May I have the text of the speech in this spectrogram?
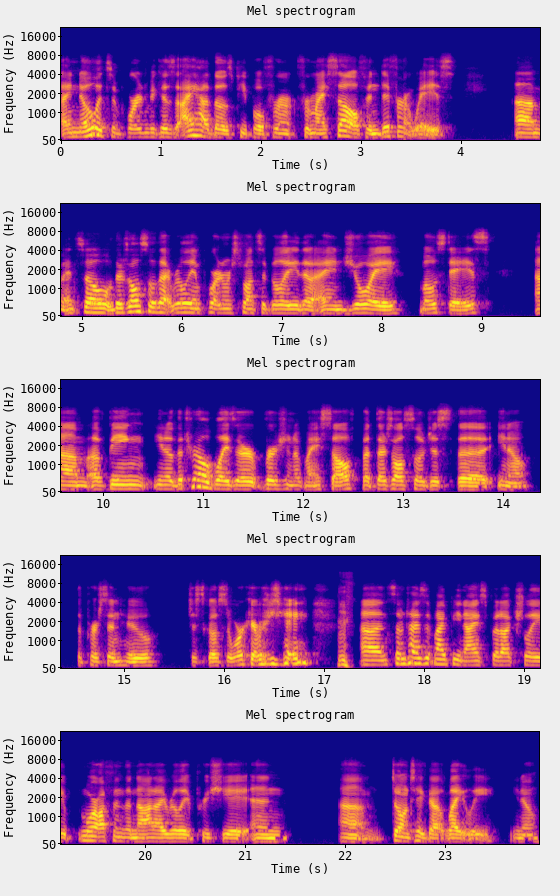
i know it's important because i had those people for for myself in different ways um, and so there's also that really important responsibility that I enjoy most days um, of being, you know, the trailblazer version of myself. But there's also just the, you know, the person who just goes to work every day. uh, and sometimes it might be nice, but actually, more often than not, I really appreciate and um, don't take that lightly, you know.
